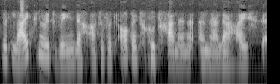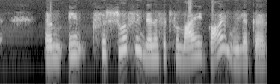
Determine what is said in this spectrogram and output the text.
dit lyk noodwendig asof dit altyd goed gaan in in hulle huise. Um, en vir so vriendinne is dit vir my baie moeiliker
